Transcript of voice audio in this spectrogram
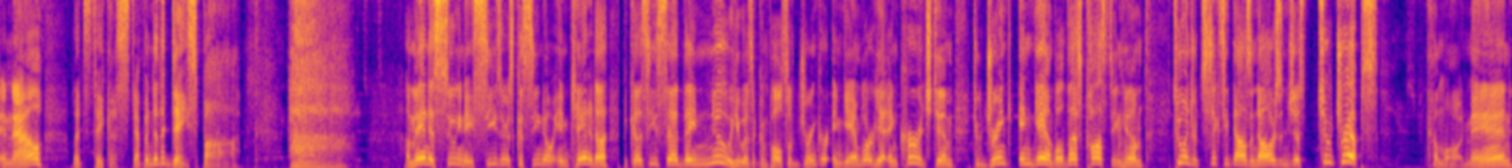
And now, let's take a step into the day spa. Ah. A man is suing a Caesars casino in Canada because he said they knew he was a compulsive drinker and gambler, yet encouraged him to drink and gamble, thus costing him $260,000 in just two trips. Come on, man.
